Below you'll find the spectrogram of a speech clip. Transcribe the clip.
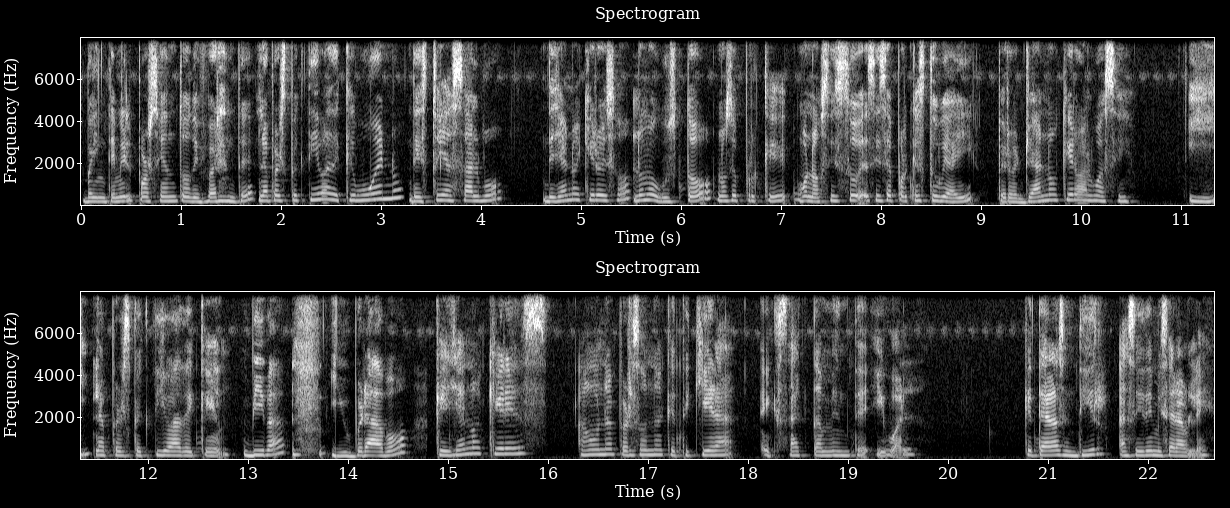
20 mil por ciento diferente, la perspectiva de que bueno, de estoy a salvo, de ya no quiero eso, no me gustó, no sé por qué, bueno, sí, sí sé por qué estuve ahí, pero ya no quiero algo así. Y la perspectiva de que viva y bravo, que ya no quieres a una persona que te quiera exactamente igual que te haga sentir así de miserable,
